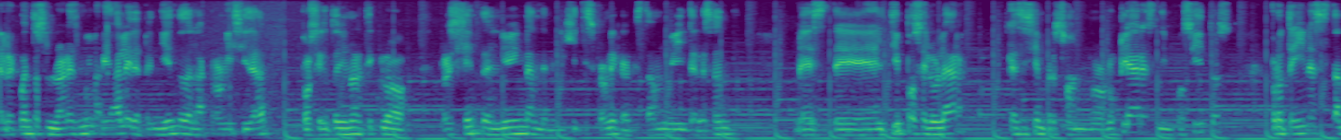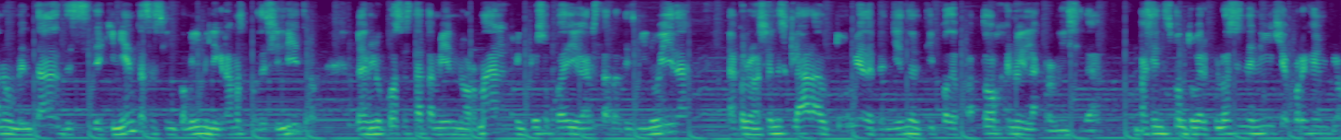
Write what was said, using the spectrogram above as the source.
el recuento celular es muy variable dependiendo de la cronicidad. Por cierto, hay un artículo reciente del New England de meningitis crónica que está muy interesante. Este, el tipo celular casi siempre son mononucleares, linfocitos. Proteínas están aumentadas de, 500 a 5000 miligramos por decilitro. La glucosa está también normal, incluso puede llegar a estar disminuida. La coloración es clara o turbia dependiendo del tipo de patógeno y la cronicidad. En pacientes con tuberculosis meningia, por ejemplo,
